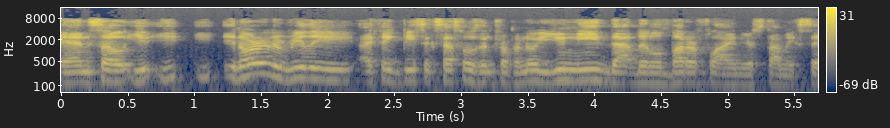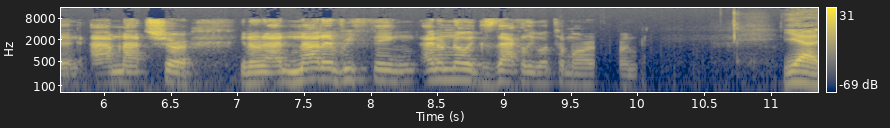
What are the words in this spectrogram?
and so, you, you, in order to really, I think, be successful as an entrepreneur, you need that little butterfly in your stomach saying, "I'm not sure." You know, not, not everything. I don't know exactly what tomorrow. Yeah,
